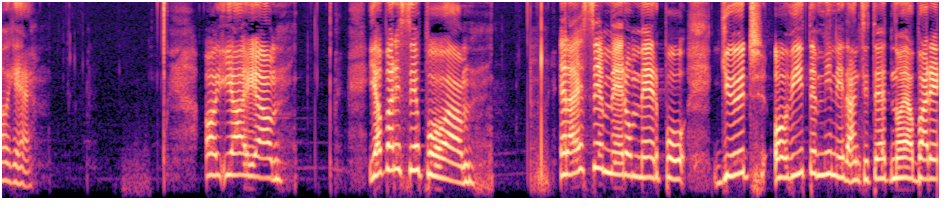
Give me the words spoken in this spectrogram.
OK. Og jeg, um, jeg bare ser på um, Eller jeg ser mer og mer på Gud og vite min identitet når jeg bare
